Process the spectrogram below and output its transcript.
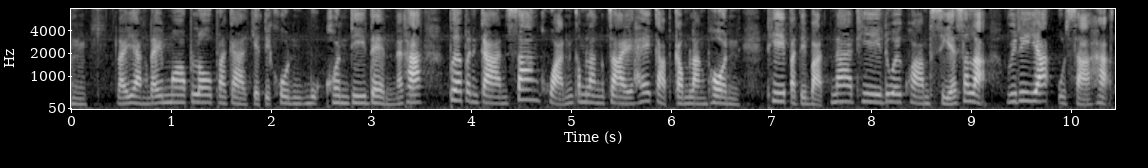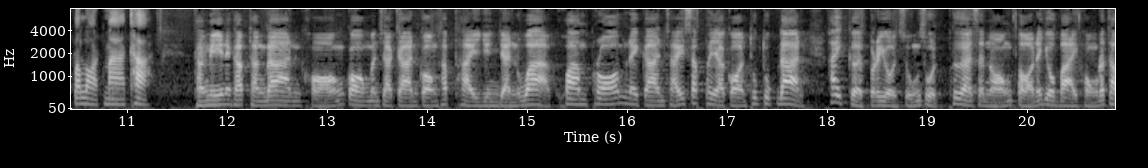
ล และยังได้มอบโล่ประกาศเกียรติคุณบุคคลดีเด่นนะคะ เพื่อเป็นการสร้างขวัญกำลังใจให้กับกำลังพล ที่ปฏิบัติหน้าที่ด้วยความเสียสละวิริยะอุตสาหะตลอดมาค่ะ ทางนี้นะครับทางด้านของกองบัญชาการกองทัพไทยยืนยันว่า ความพร้อมในการใช้ทรัพยากรทุก ๆ ด้าน ให้เกิดประโยชน์สูงสุด เพื่อสนองต่อนโยบายของรัฐ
